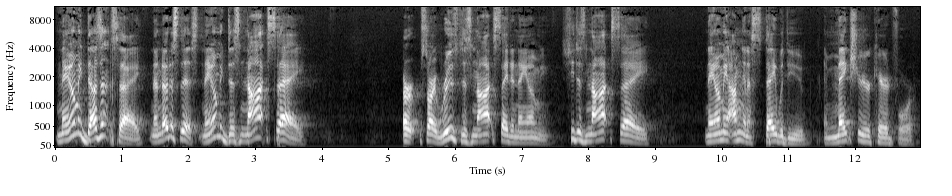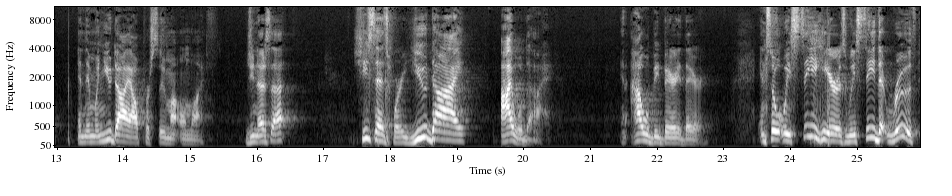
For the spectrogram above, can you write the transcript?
Naomi doesn't say, now notice this Naomi does not say, or sorry, Ruth does not say to Naomi, she does not say, Naomi, I'm going to stay with you and make sure you're cared for. And then when you die, I'll pursue my own life. Did you notice that? She says, Where you die, I will die, and I will be buried there. And so, what we see here is we see that Ruth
